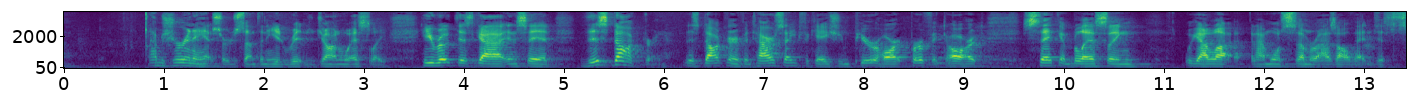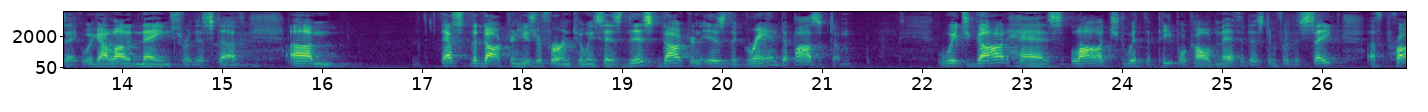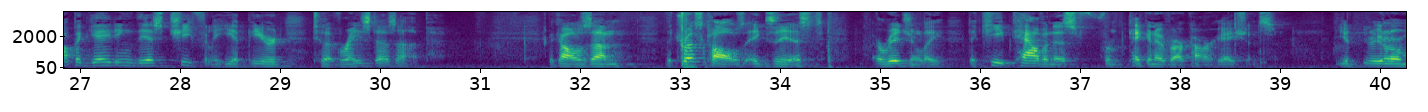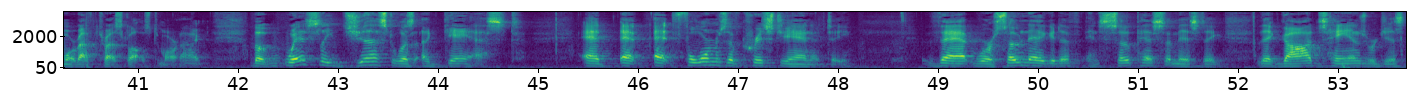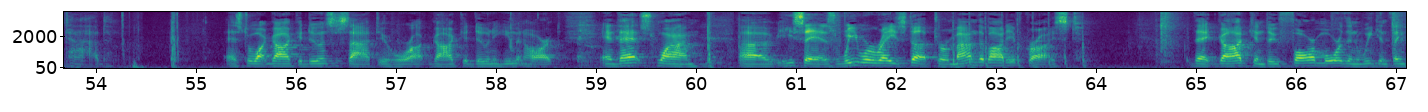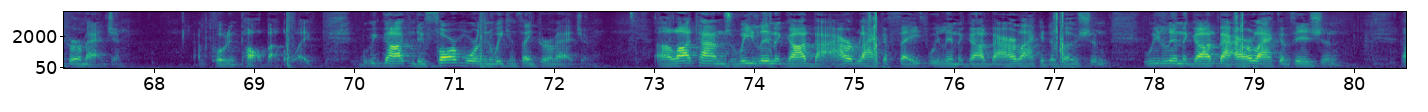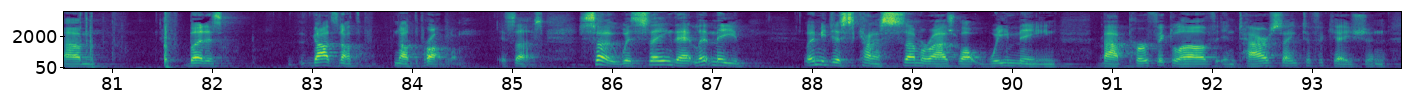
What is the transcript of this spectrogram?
I'm sure in answer to something he had written to John Wesley. He wrote this guy and said, This doctrine, this doctrine of entire sanctification, pure heart, perfect heart, second blessing, we got a lot, and I'm going to summarize all that in just a second. We got a lot of names for this stuff. Um, that's the doctrine he's referring to. He says, This doctrine is the grand depositum which God has lodged with the people called Methodist, and for the sake of propagating this chiefly, he appeared to have raised us up. Because um, the trust clause exists originally to keep Calvinists from taking over our congregations. You, will learn more about the trust clause tomorrow night. But Wesley just was aghast at, at, at forms of Christianity that were so negative and so pessimistic that God's hands were just tied as to what God could do in society or what God could do in a human heart. And that's why uh, he says, We were raised up to remind the body of Christ that God can do far more than we can think or imagine. I'm quoting Paul, by the way. God can do far more than we can think or imagine. A lot of times we limit God by our lack of faith. We limit God by our lack of devotion. We limit God by our lack of vision. Um, but it's, God's not the, not the problem. It's us. So, with saying that, let me, let me just kind of summarize what we mean by perfect love, entire sanctification,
